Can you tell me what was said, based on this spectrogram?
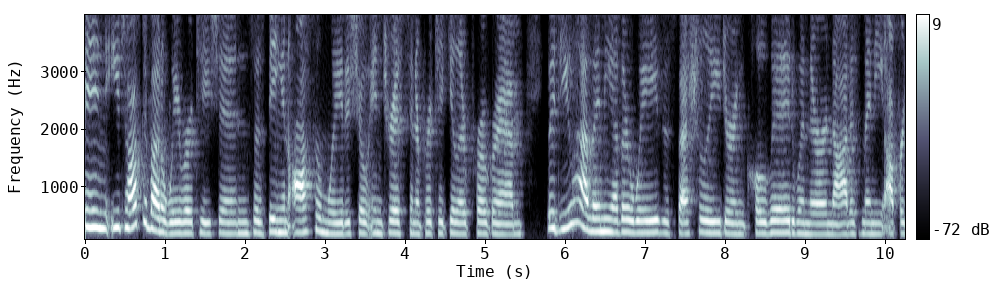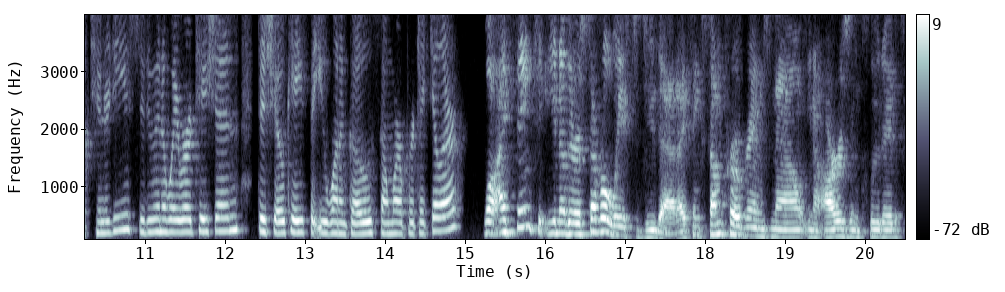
And you talked about away rotations as being an awesome way to show interest in a particular program. But do you have any other ways, especially during COVID, when there are not as many opportunities to do an away rotation, to showcase that you want to go somewhere particular? Well, I think you know there are several ways to do that. I think some programs now, you know, ours included,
